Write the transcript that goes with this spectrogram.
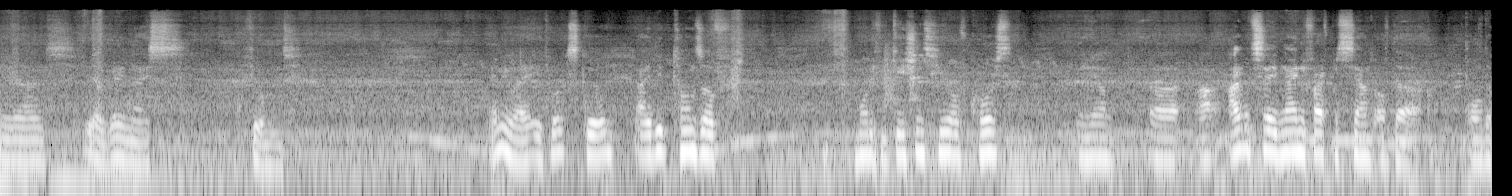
And yeah, very nice filament. Anyway, it works good. I did tons of modifications here of course. And uh, I would say 95% of the of the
